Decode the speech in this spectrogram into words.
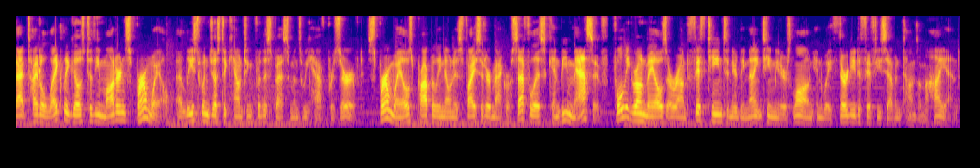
that title likely goes to the modern sperm whale, at least when just accounting for the specimens we have preserved. Sperm whales, properly known as Physeter macrocephalus, can be massive. Fully grown males are around 15 to nearly 19 meters long and weigh 30 to 57 tons on the high end.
